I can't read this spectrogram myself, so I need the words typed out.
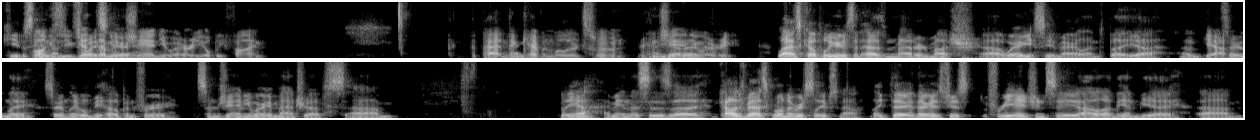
keep as long as you get them in January, you'll be fine. The patented I, Kevin Willard swoon in January. Last couple years, it hasn't mattered much uh, where you see Maryland, but yeah, uh, yeah, certainly, certainly, we'll be hoping for some January matchups. Um, but yeah, I mean, this is uh, college basketball never sleeps now. Like there, there is just free agency. I love the NBA. Um,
